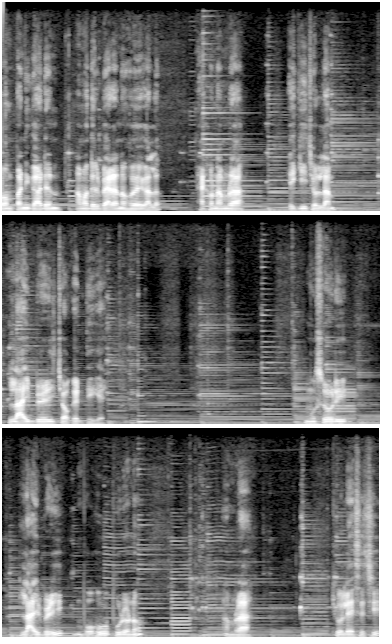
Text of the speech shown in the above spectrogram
কোম্পানি গার্ডেন আমাদের বেড়ানো হয়ে গেল। এখন আমরা এগিয়ে চললাম লাইব্রেরি চকের দিকে। মুসৌরি লাইব্রেরি বহু পুরনো। আমরা চলে এসেছি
